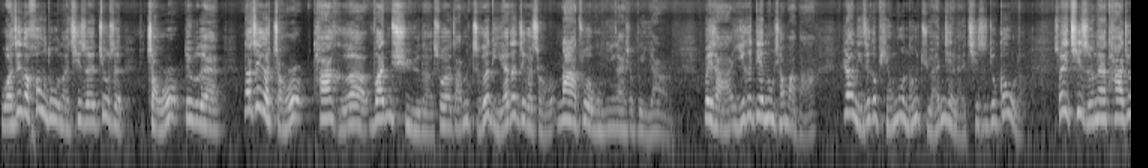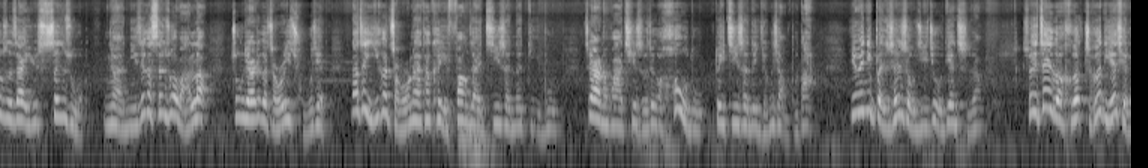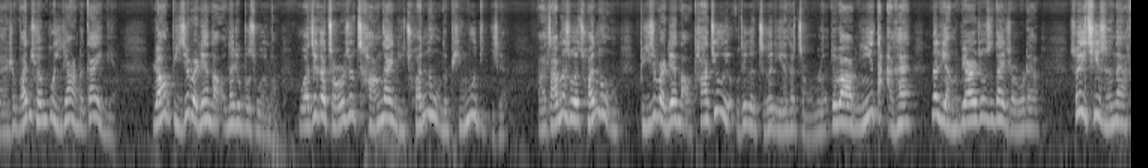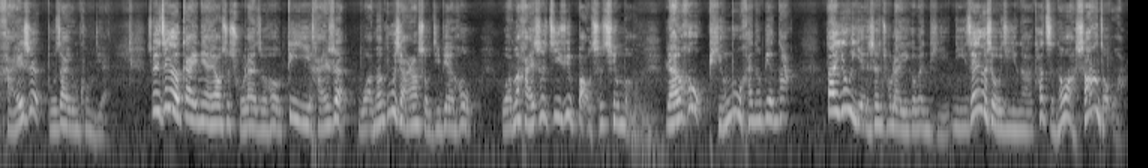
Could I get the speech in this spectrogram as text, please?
我这个厚度呢，其实就是轴，对不对？那这个轴它和弯曲的说咱们折叠的这个轴，那做工应该是不一样的。为啥？一个电动小马达，让你这个屏幕能卷起来，其实就够了。所以其实呢，它就是在于伸缩。你看，你这个伸缩完了。中间这个轴一出去，那这一个轴呢，它可以放在机身的底部。这样的话，其实这个厚度对机身的影响不大，因为你本身手机就有电池啊。所以这个和折叠起来是完全不一样的概念。然后笔记本电脑那就不说了，我这个轴就藏在你传统的屏幕底下啊。咱们说传统笔记本电脑它就有这个折叠的轴了，对吧？你一打开，那两边就是带轴的，所以其实呢还是不占用空间。所以这个概念要是出来之后，第一还是我们不想让手机变厚，我们还是继续保持轻薄，然后屏幕还能变大，但又引申出来一个问题：你这个手机呢，它只能往上走啊，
